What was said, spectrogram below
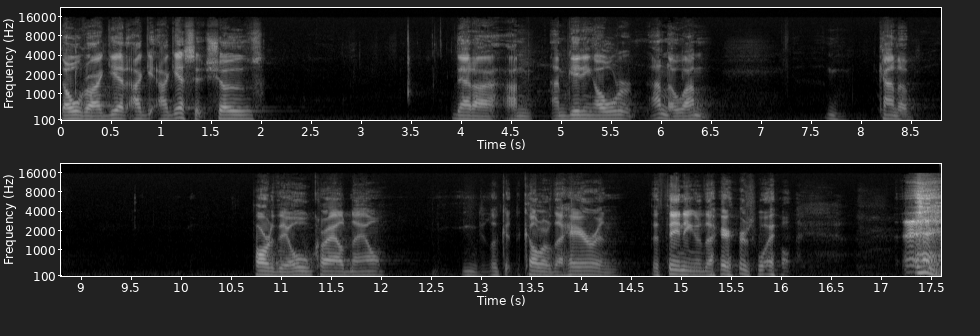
the older I get, I, guess it shows that I, I'm, I'm getting older. I know I'm kind of part of the old crowd now. You look at the color of the hair and the thinning of the hair as well.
